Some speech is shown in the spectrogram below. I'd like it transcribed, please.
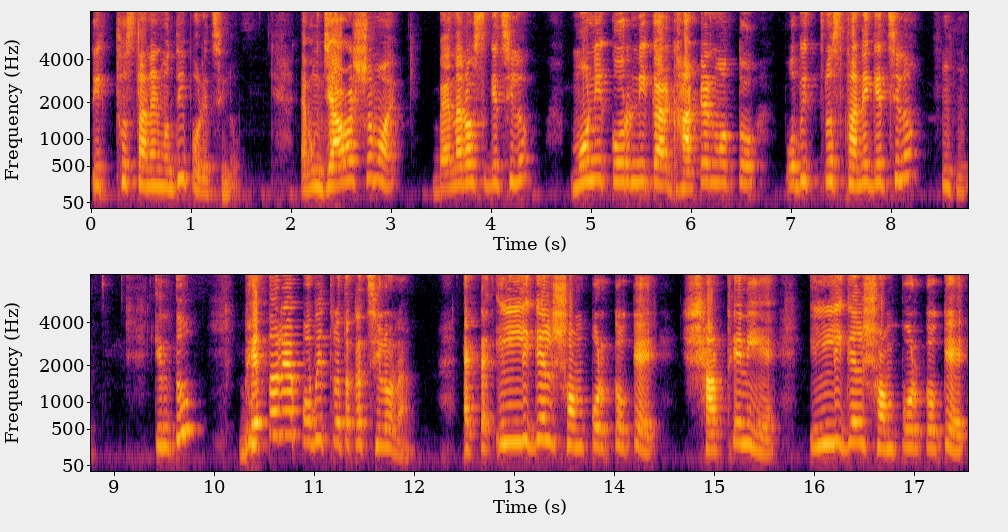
তীর্থস্থানের মধ্যেই পড়েছিল। এবং যাওয়ার সময় বেনারস গেছিল, মণিকর্ণিকার ঘাটের মতো পবিত্র স্থানে গেছিল। কিন্তু ভেতরে পবিত্রতাটা ছিল না। একটা ইল্লিগেল সম্পর্ককে সাথে নিয়ে ইল্লিগেল সম্পর্ককে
